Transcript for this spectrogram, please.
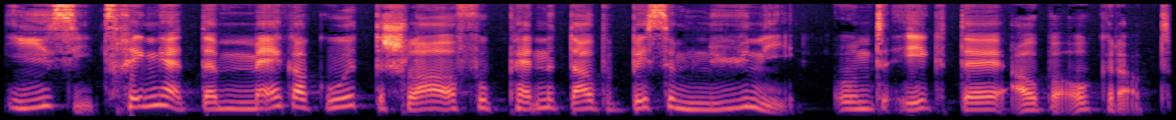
easy. Das Kind hat einen mega guten Schlaf und pennt bis um 9 Uhr. Und ich dann aber auch gerade.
